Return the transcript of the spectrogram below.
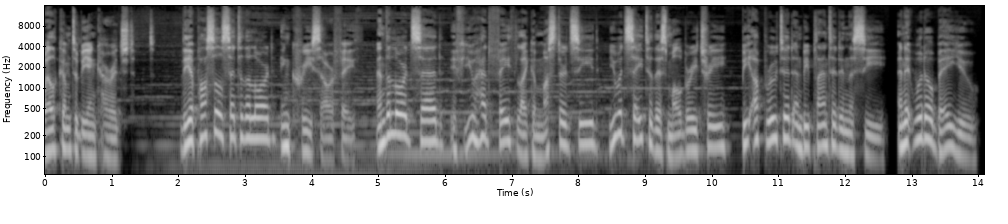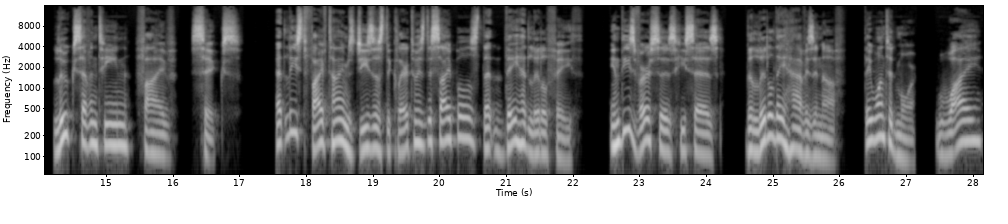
Welcome to Be Encouraged. The apostles said to the Lord, Increase our faith. And the Lord said, If you had faith like a mustard seed, you would say to this mulberry tree, Be uprooted and be planted in the sea, and it would obey you. Luke 17 5 6. At least five times Jesus declared to his disciples that they had little faith. In these verses, he says, The little they have is enough. They wanted more. Why?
